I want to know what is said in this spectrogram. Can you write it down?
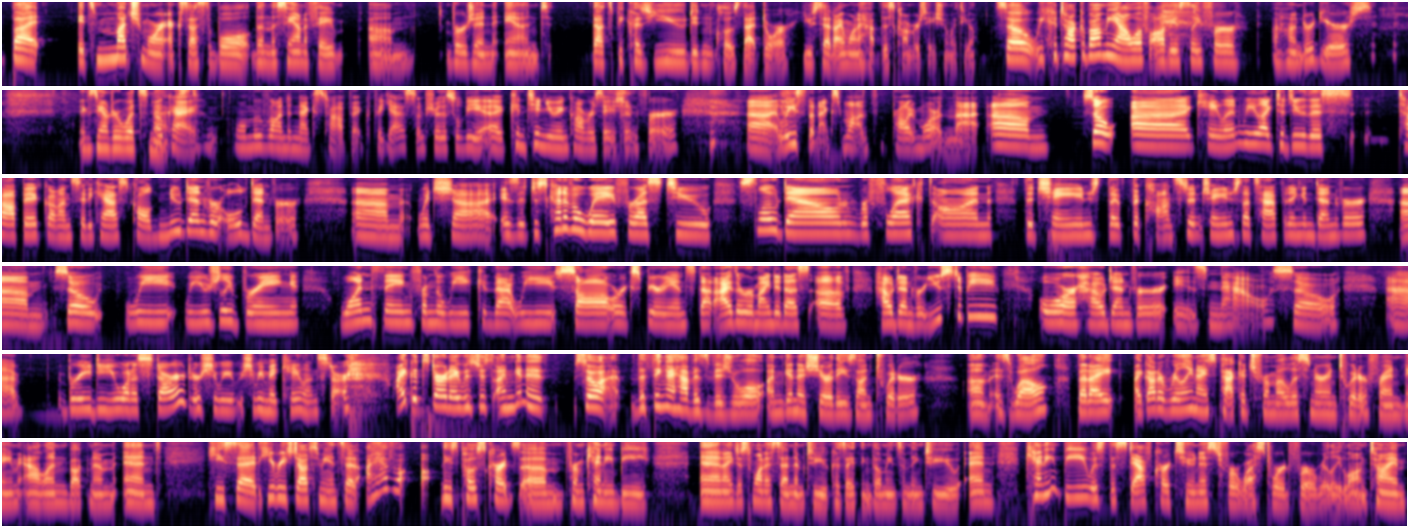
but it's much more accessible than the Santa Fe um, version. And that's because you didn't close that door. You said, I want to have this conversation with you. So we could talk about Meow Wolf, obviously, for a hundred years. Alexander, what's next? Okay, we'll move on to next topic. But yes, I'm sure this will be a continuing conversation for uh, at least the next month, probably more than that. Um, so, uh, Kalyn, we like to do this topic on CityCast called New Denver, Old Denver. Um, which uh, is it just kind of a way for us to slow down, reflect on the change, the, the constant change that's happening in Denver. Um, so we we usually bring one thing from the week that we saw or experienced that either reminded us of how Denver used to be or how Denver is now. So, uh, Bree, do you want to start, or should we should we make Kalyn start? I could start. I was just I'm gonna so I, the thing I have is visual. I'm gonna share these on Twitter um, as well. But I I got a really nice package from a listener and Twitter friend named Alan Bucknam, and he said he reached out to me and said I have uh, these postcards um, from Kenny Be. And I just want to send them to you because I think they'll mean something to you. And Kenny Be was the staff cartoonist for Westword for a really long time.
